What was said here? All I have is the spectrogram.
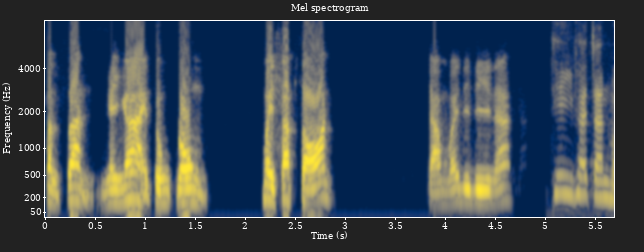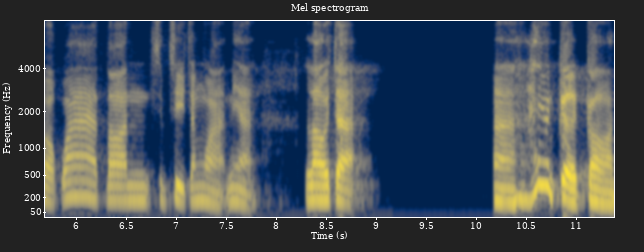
สั้นๆ ง่ายๆ ตรงๆ ไม่ซับซ้อนจำไว้ดีๆนะ ที่พระอาจารย์บอกว่าตอนสิบสี่จังหวะเนี่ย เราจะ อ่า ให้มันเกิดก่อน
